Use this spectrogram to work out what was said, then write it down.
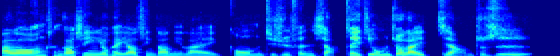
Hello，很很高兴又可以邀请到你来跟我们继续分享。这一集我们就来讲，就是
